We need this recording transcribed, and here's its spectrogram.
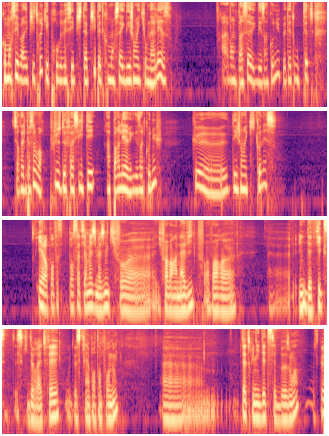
Commencer par des petits trucs et progresser petit à petit, peut-être commencer avec des gens avec qui on est à l'aise, avant de passer avec des inconnus, peut-être, ou peut-être certaines personnes vont avoir plus de facilité à parler avec des inconnus que euh, des gens qui connaissent. Et alors pour, pour s'affirmer, j'imagine qu'il faut, euh, faut avoir un avis, il faut avoir euh, une idée fixe de ce qui devrait être fait ou de ce qui est important pour nous. Peut-être une idée de ses besoins. Est-ce que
